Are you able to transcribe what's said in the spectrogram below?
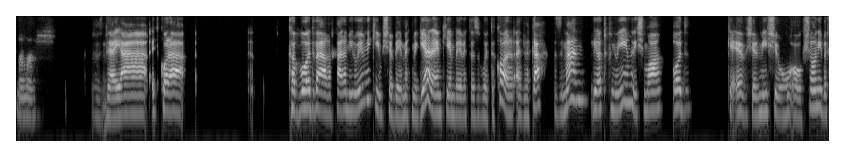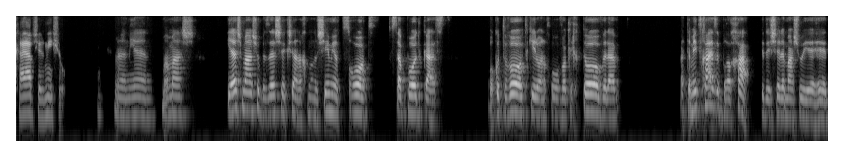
ממש. והיה את כל הכבוד והערכה למילואימניקים שבאמת מגיע להם, כי הם באמת עזבו את הכל, אז לקח זמן להיות פנויים לשמוע עוד כאב של מישהו, או שוני בחייו של מישהו. מעניין, ממש. יש משהו בזה שכשאנחנו נשים יוצרות, עושה פודקאסט, או כותבות, כאילו אנחנו אוהבות לכתוב, ולה... את תמיד צריכה איזה ברכה. כדי שלמשהו יהיה הד.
